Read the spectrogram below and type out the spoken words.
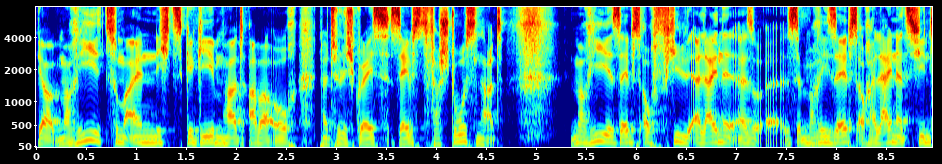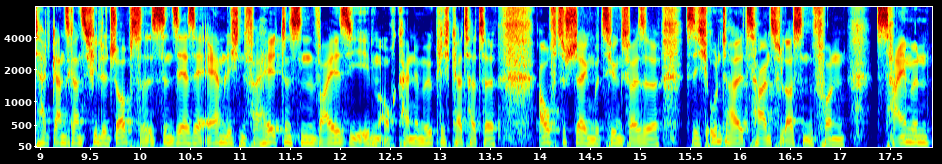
ja Marie zum einen nichts gegeben hat, aber auch natürlich Grace selbst verstoßen hat. Marie selbst auch viel alleine, also äh, Marie selbst auch alleinerziehend, hat ganz, ganz viele Jobs, ist in sehr, sehr ärmlichen Verhältnissen, weil sie eben auch keine Möglichkeit hatte, aufzusteigen, beziehungsweise sich Unterhalt zahlen zu lassen von Simon.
